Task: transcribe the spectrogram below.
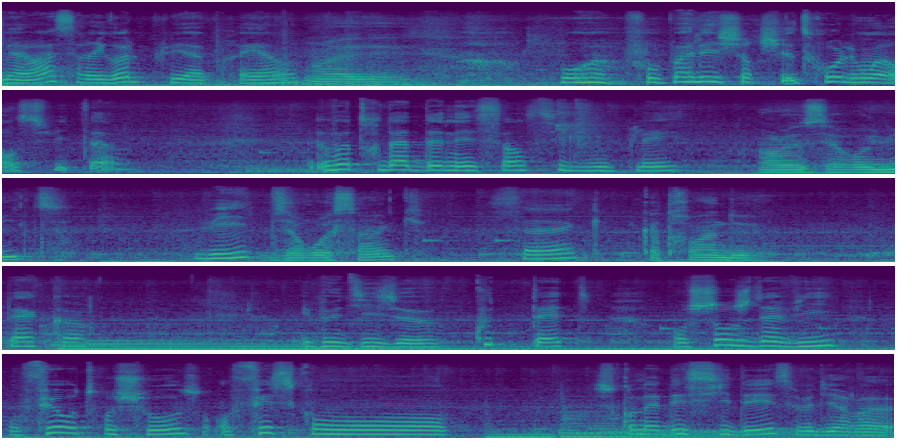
Mais alors là, ça rigole plus après. Hein. Ouais. Oh, faut pas aller chercher trop loin ensuite. hein. Votre date de naissance, s'il vous plaît. Dans le 08 8, 05 5, 82. d'accord. Ils me disent coup de tête, on change d'avis, on fait autre chose, on fait ce qu'on ce qu'on a décidé, ça veut dire euh,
